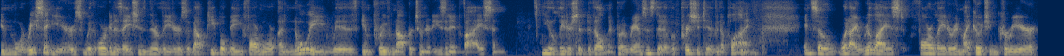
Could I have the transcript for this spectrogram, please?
in more recent years with organizations and their leaders about people being far more annoyed with improvement opportunities and advice and you know leadership development programs instead of appreciative and applying. And so what I realized far later in my coaching career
